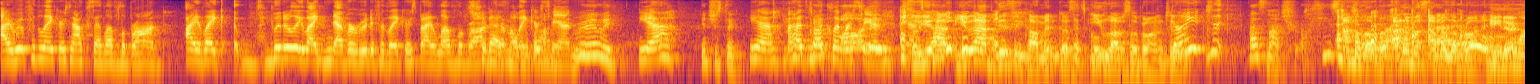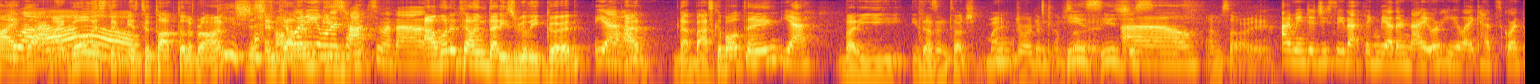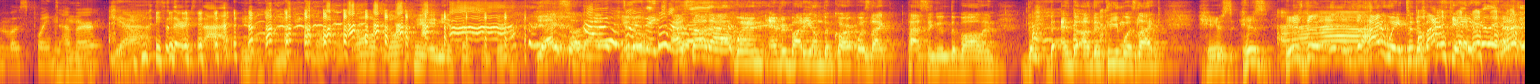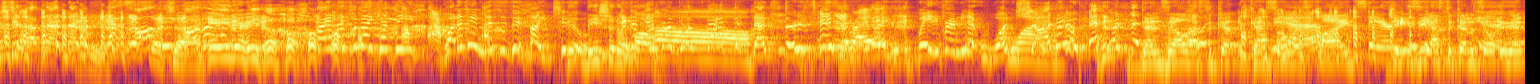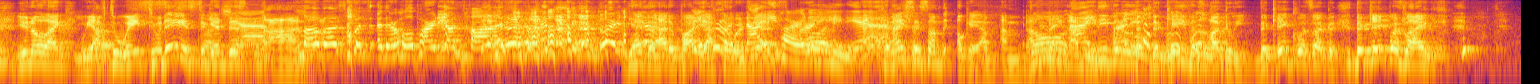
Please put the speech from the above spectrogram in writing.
I root for the Lakers now because I love LeBron. I like literally like never rooted for the Lakers, but I love LeBron. She so I'm a Lakers LeBron. fan. Really Yeah, interesting. yeah. My husband's a Okay. Clippers fan. So you have you have this in common because he loves LeBron too. Don't you? That's not true. He's I'm a LeBron, I'm a, I'm a LeBron hater. Oh my You are? god. My goal is to is to talk to LeBron He's just and strong. tell What him do you want to he's- talk to him about? I want to tell him that he's really good Yeah. at that basketball thing. yeah. But he he doesn't touch my hmm. Jordan. I'm He's sorry. he's just Oh. I'm sorry. I mean, did you see that thing the other night where he like had scored the most points Mm-hmm. ever? Yeah. So there's that. Mm-hmm. no, don't don't pay any attention to him. Yeah, I saw that. was you know. sure I saw that when everybody on the court was like passing him the ball, and the, the- and the other team was like, "Here's here's here's the ah. here's the highway to the They basket." really hooked his shit up that night. And all Such a hater, yo. My husband and I kept thinking, what if he misses it by two? They should have and followed. everyone goes back the next Thursday, and Right. like waiting for him to hit one, One. shot. Okay. Denzel has to ca- cancel Yeah. his flights. Jay Z has to cancel. yeah. You know, like we have to wait two days to get this. Yeah. Nah, nah. Lobos puts their whole party on pause. Yeah, they had a party they threw afterwards, A nice Party. party. Well, I mean, yeah. Can I say something? Okay, I'm I'm, I'm, Don't I'm being- leave it the- alone. The, cake was ugly. The cake was ugly. The cake was like.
